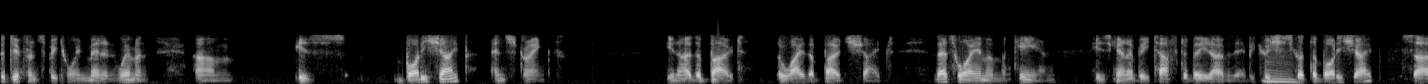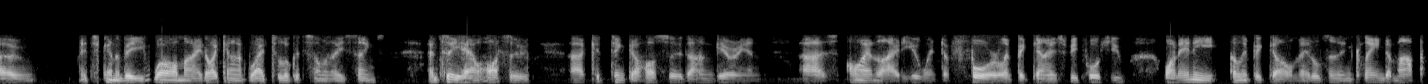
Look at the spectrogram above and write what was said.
the difference between men and women um, is body shape and strength. You know, the boat, the way the boat's shaped. That's why Emma McKeon is going to be tough to beat over there because she's got the body shape. So it's going to be, well, mate, I can't wait to look at some of these things and see how Hosszu, uh, Katinka Hosszu, the Hungarian uh, Iron Lady who went to four Olympic Games before she won any Olympic gold medals and then cleaned them up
